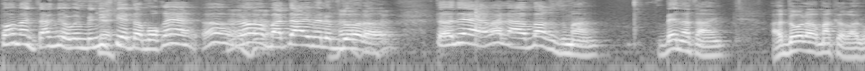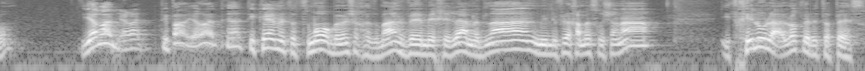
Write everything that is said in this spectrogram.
כל הזמן צעקתי לו, בן בן אשתי אתה מוכר? לא, לא, 200 אלף דולר. אתה יודע, וואלה, עבר זמן, בינתיים, הדולר, מה קרה לו? ירד. ירד. טיפה ירד, תיקן את עצמו במשך הזמן, ומחירי הנדל"ן מלפני 15 שנה התחילו לעלות ולטפס.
